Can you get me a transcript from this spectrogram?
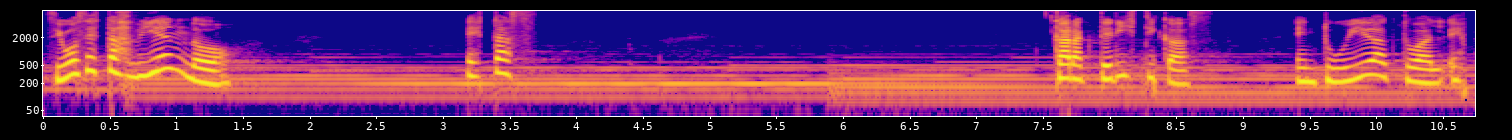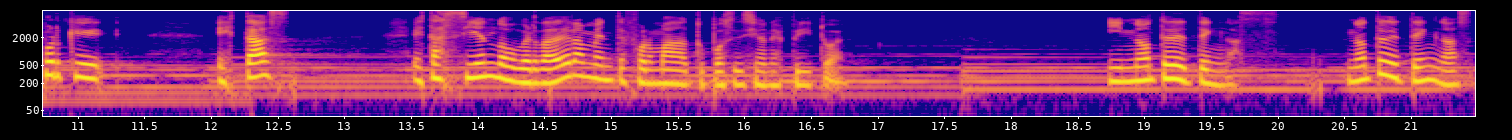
Si vos estás viendo estas características en tu vida actual, es porque estás, estás siendo verdaderamente formada tu posición espiritual. Y no te detengas. No te detengas.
